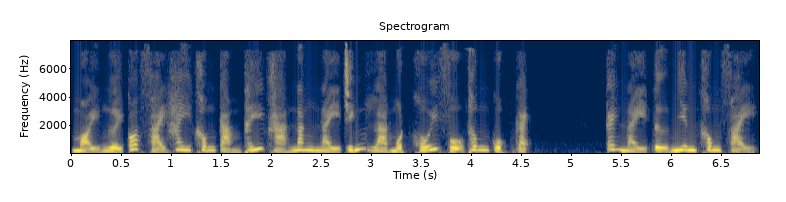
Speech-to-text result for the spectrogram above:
Mọi người có phải hay không cảm thấy khả năng này chính là một khối phổ thông cục gạch. Cái này tự nhiên không phải.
